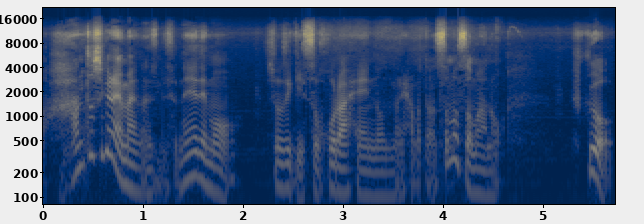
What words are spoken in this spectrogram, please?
半年ぐらい前なんですよね。でも、正直そこら辺の沼にハマったそもそもあの、服を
